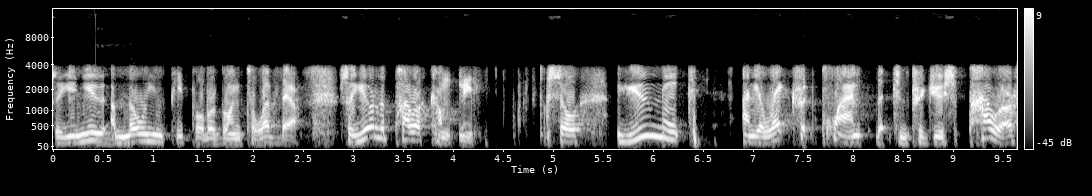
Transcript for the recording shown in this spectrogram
So you knew a million people were going to live there. So you're the power company. So you make an electric plant that can produce power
